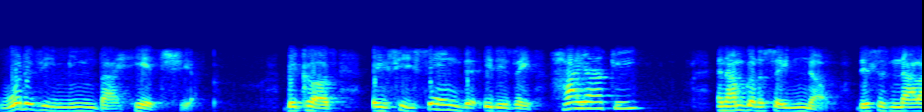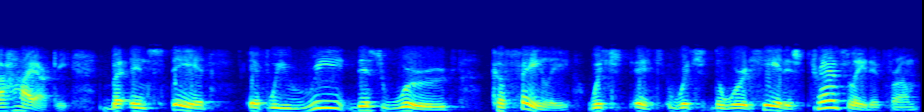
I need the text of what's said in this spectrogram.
what does he mean by headship? Because is he saying that it is a hierarchy? And I'm going to say no. This is not a hierarchy. But instead, if we read this word kephale, which is which the word head is translated from,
